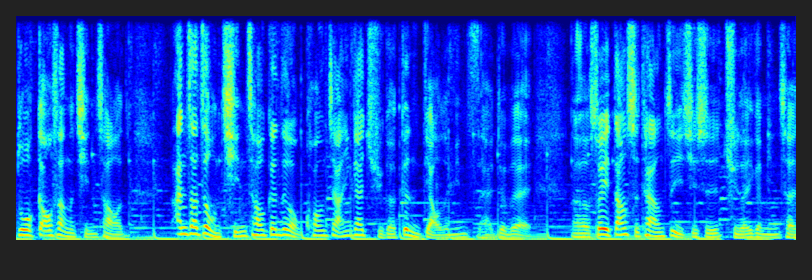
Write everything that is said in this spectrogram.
多高尚的情操！按照这种情操跟这种框架，应该取个更屌的名字才对不对？呃，所以当时太阳自己其实取了一个名称。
